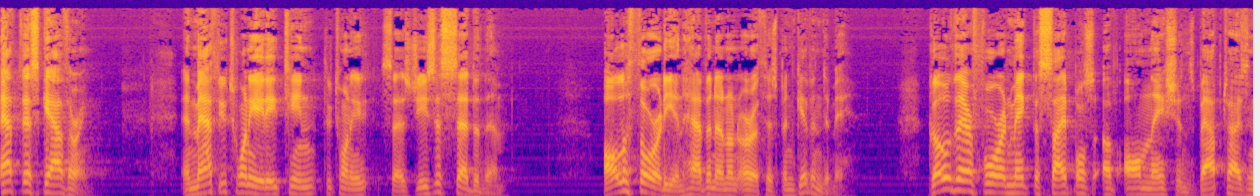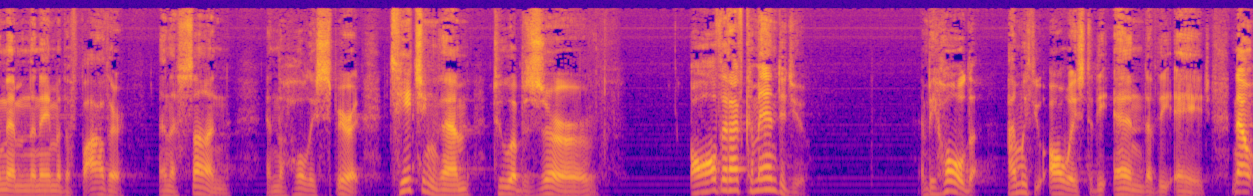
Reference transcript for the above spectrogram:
at this gathering. And Matthew 28 18 through 20 says, Jesus said to them, All authority in heaven and on earth has been given to me. Go therefore and make disciples of all nations, baptizing them in the name of the Father and the Son and the Holy Spirit, teaching them to observe all that I've commanded you. And behold, I'm with you always to the end of the age. Now,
